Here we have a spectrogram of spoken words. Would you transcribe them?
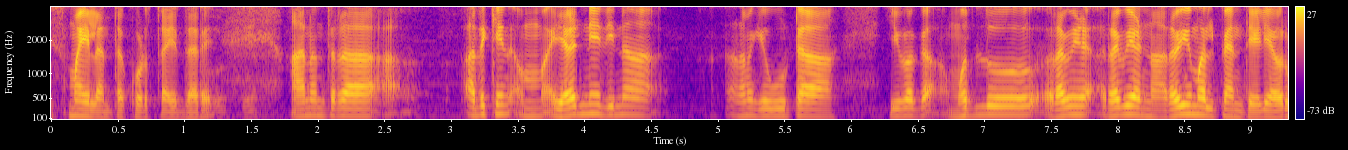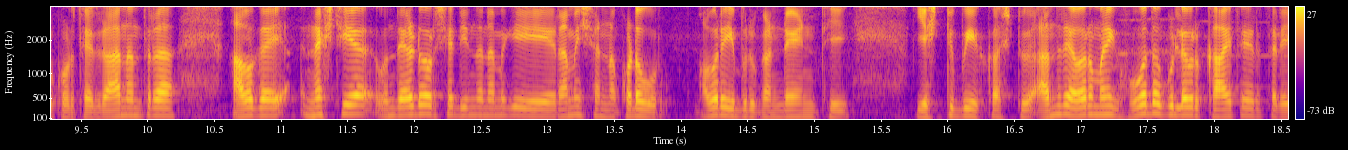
ಇಸ್ಮಾಯಿಲ್ ಅಂತ ಕೊಡ್ತಾ ಇದ್ದಾರೆ. ಆನಂತರ ಅದಕ್ಕೆ ಎರಡನೇ ದಿನ ನಮಗೆ ಊಟ ಇವಾಗ ಮೊದಲು ರವಿ ರವಿ ಅಣ್ಣ ರವಿ ಮಲ್ಪೆ ಅಂತೇಳಿ ಅವರು ಕೊಡ್ತಾಯಿದ್ರು ಆನಂತರ ಆವಾಗ ನೆಕ್ಸ್ಟ್ ಇಯರ್ ಒಂದೆರಡು ವರ್ಷದಿಂದ ನಮಗೆ ರಮೇಶ್ ಅಣ್ಣ ಕೊಡವರು. ಅವರೇ ಇಬ್ಬರು ಗಂಡ ಹೆಂಡತಿ. ಎಷ್ಟು ಬೇಕಷ್ಟು? ಅಂದರೆ ಅವರ ಮನೆಗೆ ಹೋದ ಕೂಡಲೇ ಅವರು ಕಾಯ್ತಾ ಇರ್ತಾರೆ.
